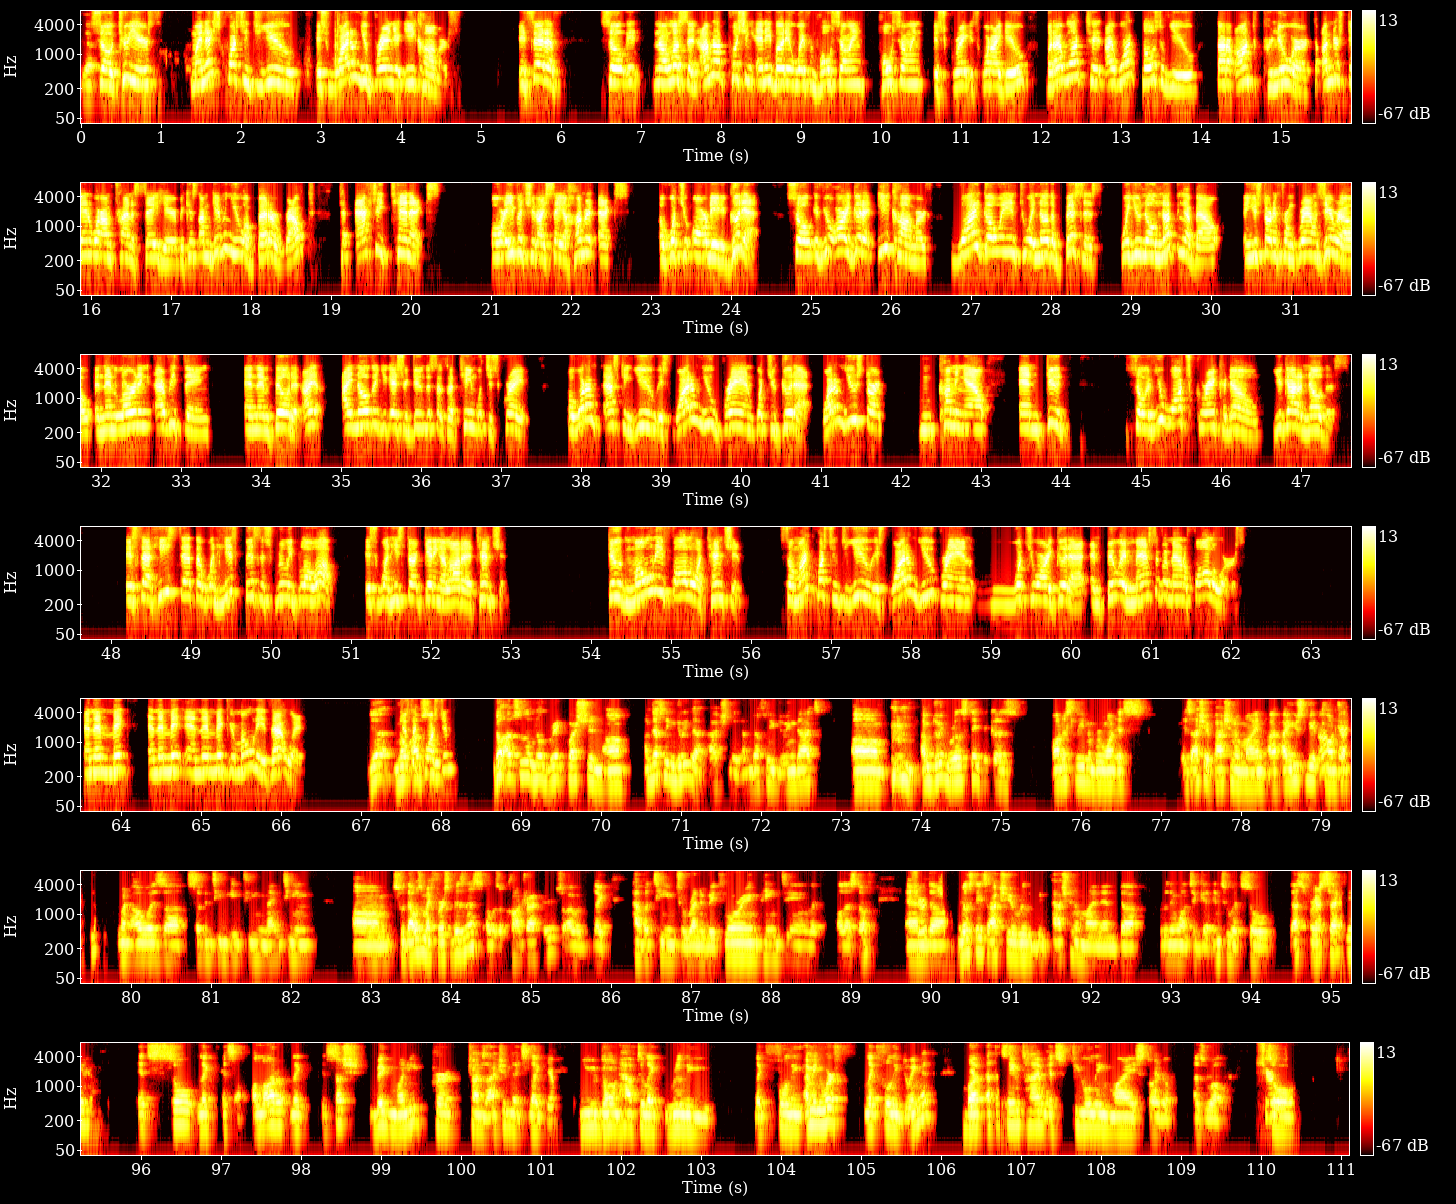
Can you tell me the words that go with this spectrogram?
Yeah. So two years. My next question to you is why don't you brand your e-commerce instead of so it now listen, I'm not pushing anybody away from wholesaling. Wholesaling is great, it's what I do, but I want to I want those of you that are entrepreneur to understand what I'm trying to say here because I'm giving you a better route to actually 10x or even should I say 100x of what you're already good at. So if you're already good at e-commerce, why go into another business where you know nothing about and you're starting from ground zero and then learning everything and then build it? I I know that you guys are doing this as a team, which is great. But what I'm asking you is why don't you brand what you're good at? Why don't you start coming out and dude? So if you watch Grant Cardone, you got to know this. Is that he said that when his business really blow up is when he start getting a lot of attention. Dude, money follow attention. So my question to you is why don't you brand what you are good at and build a massive amount of followers and then make and then make and then make your money that way? Yeah. No. Just a absolutely. question. No, absolutely no. Great question. Uh, I'm definitely doing that. Actually, I'm definitely doing that. Um, I'm doing real estate because honestly, number one, it's it's actually a passion of mine. I, I used to be a Okay. contractor when I was uh, 17, 18, 19. Um, so that was my first business. I was a contractor. So I would like have a team to renovate flooring, painting, like all that stuff. And Sure. uh, real estate's actually a really big passion of mine, and uh, really want to get into it. So that's first. a Second, it's so like it's a lot of like it's such big money per transaction that it's like Yep. you don't have to like really like fully i mean we're like fully doing it but at the same time it's fueling my startup as well Sure. so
